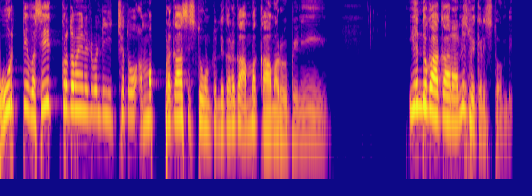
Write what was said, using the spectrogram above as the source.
పూర్తి వశీకృతమైనటువంటి ఇచ్ఛతో అమ్మ ప్రకాశిస్తూ ఉంటుంది కనుక అమ్మ కామరూపిణి. ఎందుకు ఆకారాన్ని స్వీకరిస్తోంది?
